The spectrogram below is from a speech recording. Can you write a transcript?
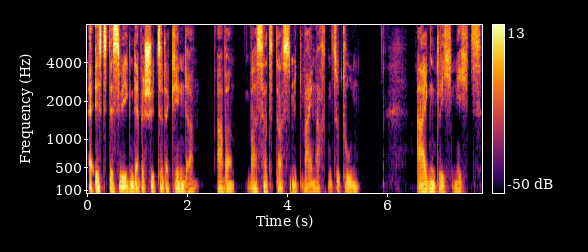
Er ist deswegen der Beschützer der Kinder. Aber was hat das mit Weihnachten zu tun? Eigentlich nichts,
